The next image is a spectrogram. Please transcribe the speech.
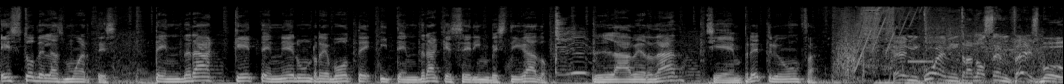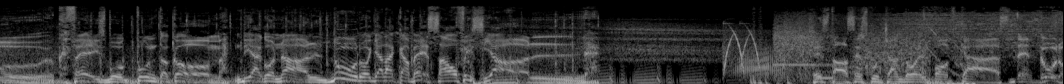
esto de las muertes tendrá que tener un rebote y tendrá que ser investigado. La verdad siempre triunfa. Encuéntranos en Facebook, facebook.com, diagonal duro y a la cabeza oficial. Estás escuchando el podcast de duro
